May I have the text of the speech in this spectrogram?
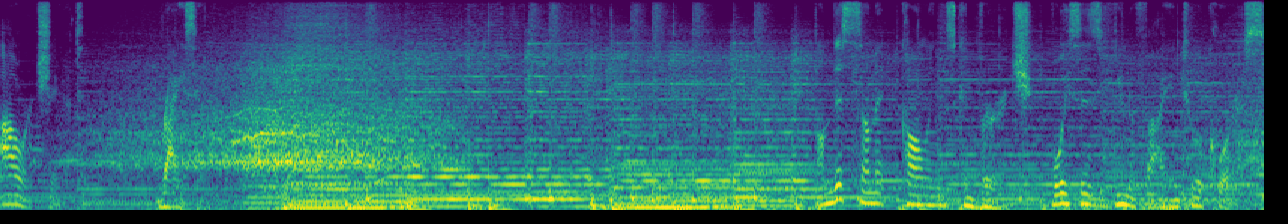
Our chant, rising. This summit, callings converge, voices unify into a chorus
